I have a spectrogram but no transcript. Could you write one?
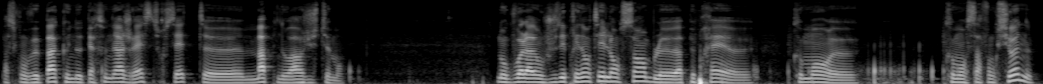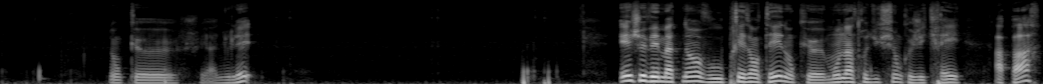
Parce qu'on ne veut pas que notre personnage reste sur cette euh, map noire, justement. Donc voilà, donc je vous ai présenté l'ensemble euh, à peu près euh, comment, comment ça fonctionne. Donc je vais annuler. Et je vais maintenant vous présenter donc, mon introduction que j'ai créée à part.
